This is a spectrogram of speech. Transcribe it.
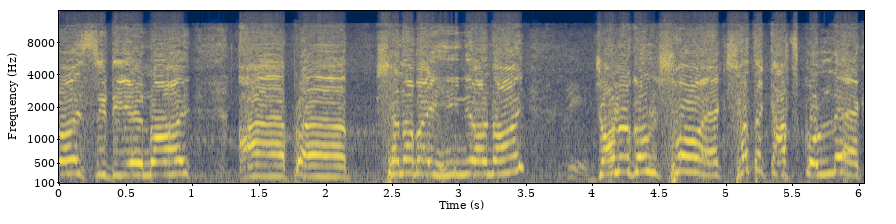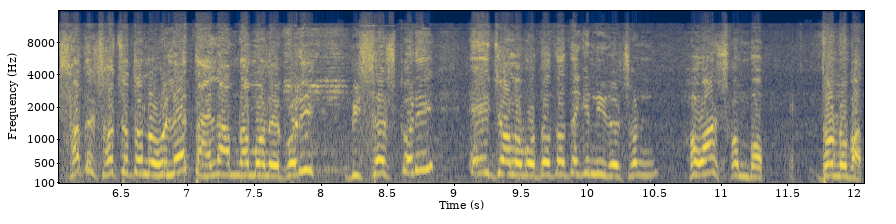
নয় সিডিএ নয় সেনাবাহিনীও নয়। জনগণ সহ একসাথে কাজ করলে একসাথে সচেতন হলে তাহলে আমরা মনে করি বিশ্বাস করি এই জলবদ্ধতা থেকে নিরসন হওয়া সম্ভব। ধন্যবাদ।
